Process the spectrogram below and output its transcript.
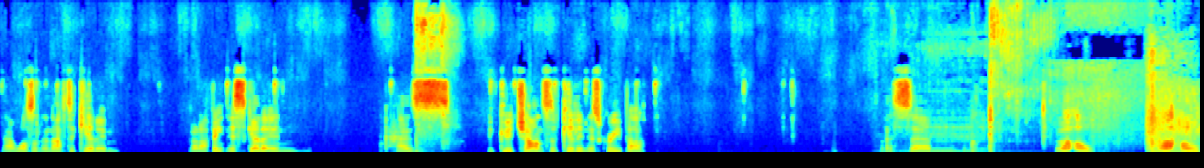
that wasn't enough to kill him, but I think this skeleton has a good chance of killing this creeper. Let's, um... Uh-oh. Uh-oh.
